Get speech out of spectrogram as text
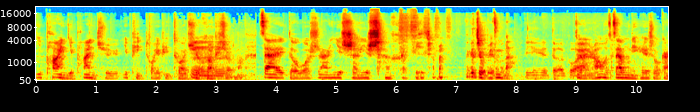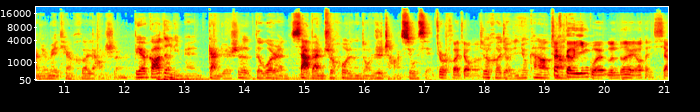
一 pint 一 pint 去一品托一品托去喝啤酒的嘛，在德国是按一升一升喝啤酒，那个酒杯这么大。毕竟是德国对，然后我在慕尼黑的时候，感觉每天喝两升。beer garden 里面感觉是德国人下班之后的那种日常休闲，就是喝酒嘛，就是喝酒，你就看到这跟英国伦敦人又很像。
